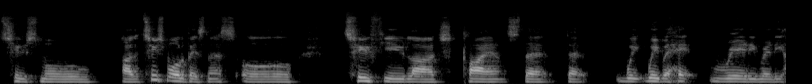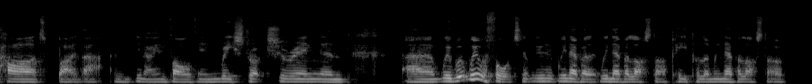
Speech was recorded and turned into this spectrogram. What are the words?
too small, either too small a business or too few large clients that that we we were hit really really hard by that, and you know involving restructuring and. Uh, we, we were fortunate. We, we never we never lost our people and we never lost our,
